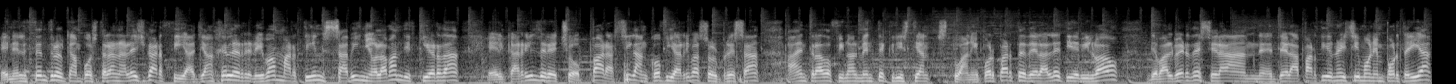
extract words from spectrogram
En el centro del campo estarán Aleix García, Yangel Herrera, Iván Martín, Sabiño, la banda izquierda, el carril derecho para Sigankov y arriba sorpresa ha entrado finalmente Cristian Stuani. Por parte del Atleti de Bilbao, de Valverde, serán de la partida Ney Simón en portería,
